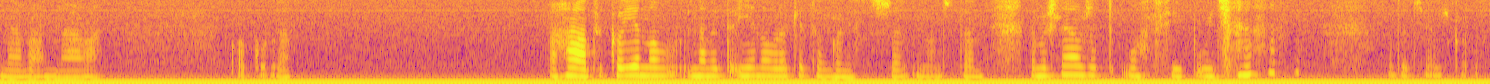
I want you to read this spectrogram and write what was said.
Dobra, dobra. O kurde. Aha, tylko jedną, nawet jedną rakietą go nie strzelę, znaczy ten. No myślałam, że to łatwiej pójdzie. no to ciężko jest.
